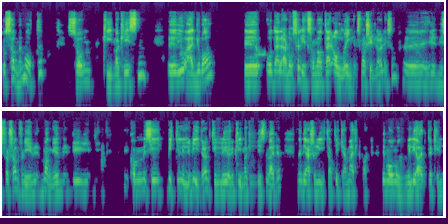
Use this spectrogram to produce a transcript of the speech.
På samme måte som klimakrisen eh, jo er global, og der er det også litt sånn at det er alle og ingen som har skylda, liksom. I viss forstand. Fordi mange kommer med sitt bitte lille bidrag til å gjøre klimakrisen verre, men det er så lite at det ikke er merkbart. Det må noen milliarder til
